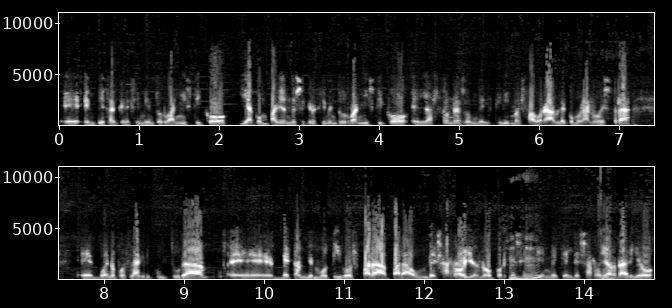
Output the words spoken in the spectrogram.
eh, empieza el crecimiento urbanístico y acompañando ese crecimiento urbanístico en las zonas donde el clima es favorable, como la nuestra, eh, bueno, pues la agricultura eh, ve también motivos para, para un desarrollo, ¿no? Porque se entiende que el desarrollo agrario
